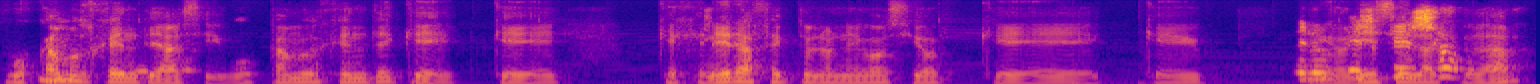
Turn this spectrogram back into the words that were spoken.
buscamos gente así, buscamos gente que, que, que genera afecto en los negocios, que, que priorice el ayudar.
